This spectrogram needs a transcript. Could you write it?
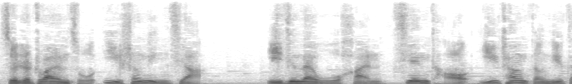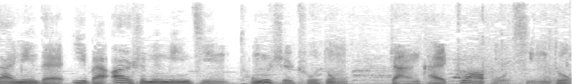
随着专案组一声令下，已经在武汉、仙桃、宜昌等地待命的一百二十名民警同时出动，展开抓捕行动。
